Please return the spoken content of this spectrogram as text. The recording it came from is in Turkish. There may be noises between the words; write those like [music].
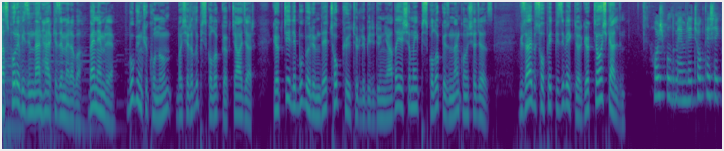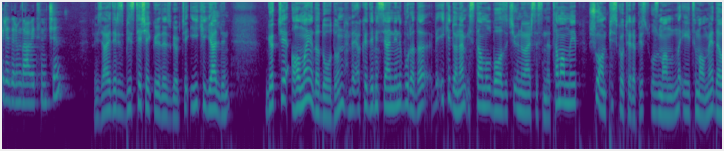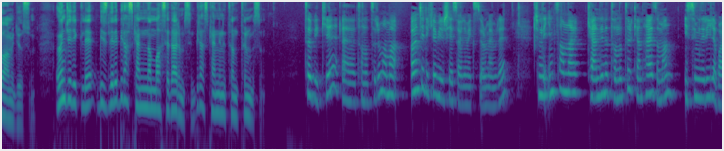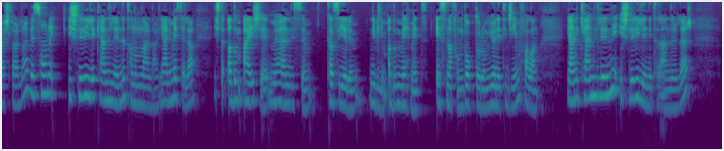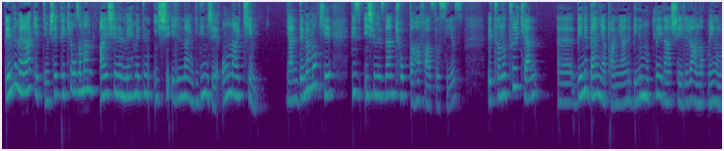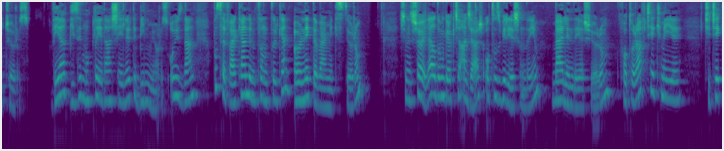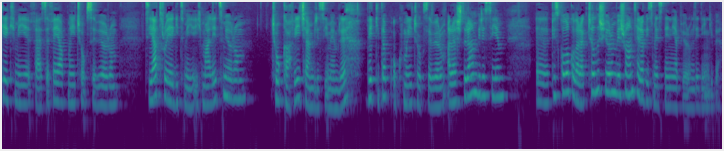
Diaspora Bizim'den herkese merhaba. Ben Emre. Bugünkü konuğum başarılı psikolog Gökçe Acar. Gökçe ile bu bölümde çok kültürlü bir dünyada yaşamayı psikolog gözünden konuşacağız. Güzel bir sohbet bizi bekliyor. Gökçe hoş geldin. Hoş buldum Emre. Çok teşekkür ederim davetin için. Rica ederiz. Biz teşekkür ederiz Gökçe. İyi ki geldin. Gökçe Almanya'da doğdun ve akademisyenliğini burada ve iki dönem İstanbul Boğaziçi Üniversitesi'nde tamamlayıp şu an psikoterapist uzmanlığında eğitim almaya devam ediyorsun. Öncelikle bizlere biraz kendinden bahseder misin? Biraz kendini tanıtır mısın? Tabii ki e, tanıtırım ama öncelikle bir şey söylemek istiyorum Emre. Şimdi insanlar kendini tanıtırken her zaman isimleriyle başlarlar ve sonra işleriyle kendilerini tanımlarlar. Yani mesela işte adım Ayşe, mühendisim, kasiyerim, ne bileyim adım Mehmet, esnafım, doktorum, yöneticiyim falan. Yani kendilerini işleriyle nitelendirirler. Benim de merak ettiğim şey peki o zaman Ayşe'nin, Mehmet'in işi elinden gidince onlar kim? Yani demem o ki biz işimizden çok daha fazlasıyız ve tanıtırken e, beni ben yapan yani beni mutlu eden şeyleri anlatmayı unutuyoruz. Veya bizi mutlu eden şeyleri de bilmiyoruz. O yüzden bu sefer kendimi tanıtırken örnek de vermek istiyorum. Şimdi şöyle adım Gökçe Acar, 31 yaşındayım. Berlin'de yaşıyorum. Fotoğraf çekmeyi, çiçek ekmeyi, felsefe yapmayı çok seviyorum. Tiyatroya gitmeyi ihmal etmiyorum. Çok kahve içen birisiyim Emre [laughs] ve kitap okumayı çok seviyorum. Araştıran birisiyim. Ee, psikolog olarak çalışıyorum ve şu an terapist mesleğini yapıyorum dediğin gibi.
